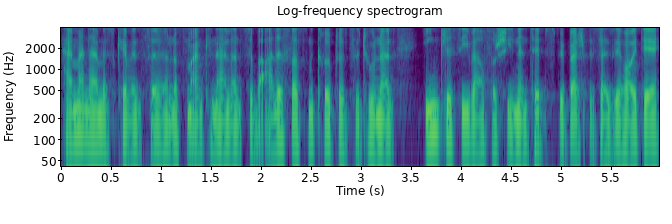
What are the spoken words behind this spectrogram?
Hi, mein Name ist Kevin Sir und auf meinem Kanal lernst du über alles, was mit Krypto zu tun hat, inklusive auch verschiedenen Tipps, wie beispielsweise heute,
